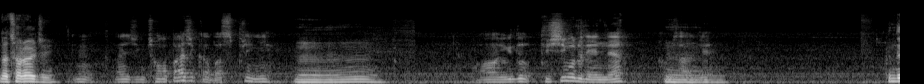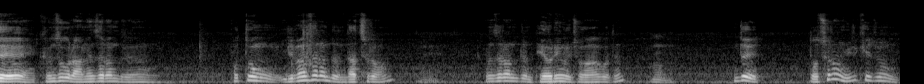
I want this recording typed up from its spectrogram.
나 잘 알지? 응. 아니 지금 저거 빠질까봐 스프링이. 음. 아 여기도 부싱으로 돼 있네요. 감사하게. 음. 근데 금속을 아는 사람들은 보통 일반 사람들은 나처럼 네. 그런 사람들은 베어링을 좋아하거든. 네. 근데 너처럼 이렇게 좀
